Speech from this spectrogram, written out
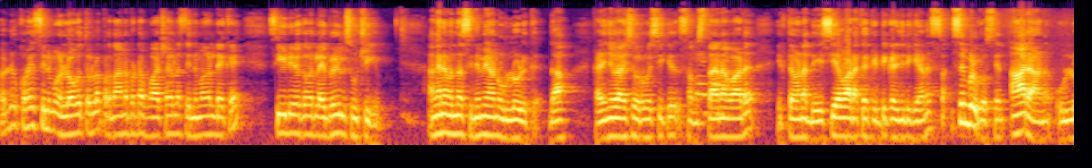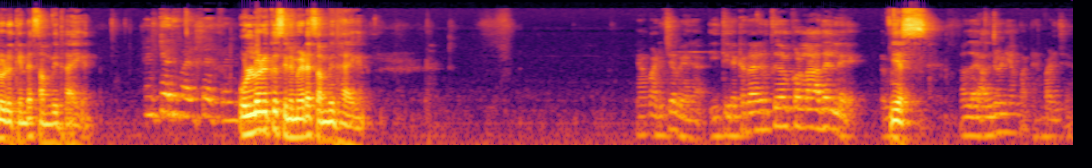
അവരുടെ കുറേ സിനിമകൾ ലോകത്തുള്ള പ്രധാനപ്പെട്ട ഭാഷകളുടെ സിനിമകളുടെയൊക്കെ സി ഡി ഒക്കെ അവർ ലൈബ്രറിയിൽ സൂക്ഷിക്കും. അങ്ങനെ വന്ന സിനിമയാണ് ഉള്ളൊഴുക്ക്. ദാ കഴിഞ്ഞ പ്രാവശ്യം ഉർവശിക്ക് സംസ്ഥാന അവാർഡ് ഇത്തവണ ദേശീയ അവാർഡൊക്കെ കിട്ടിക്കഴിഞ്ഞിരിക്കുകയാണ്. സിമ്പിൾ ക്വസ്റ്റ്യൻ ആരാണ് ഉള്ളൊഴുക്കിന്റെ സംവിധായകൻ. ഉള്ളൊഴുക്ക് സിനിമയുടെ സംവിധായകൻ ഞാൻ പഠിച്ച പേര ഈ തിരക്കഥാകൃത്തുകൾക്കുള്ള അതല്ലേ? യെസ് അതെ അതിനുവേണ്ടി ഞാൻ പഠിച്ചത്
